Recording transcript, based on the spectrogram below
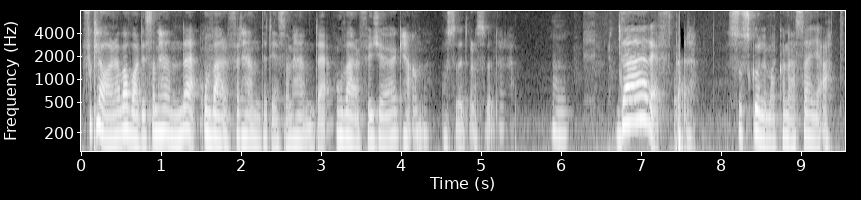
förklara vad var det som hände och varför hände det som hände och varför ljög han och så vidare. och så vidare. Mm. Därefter så skulle man kunna säga att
